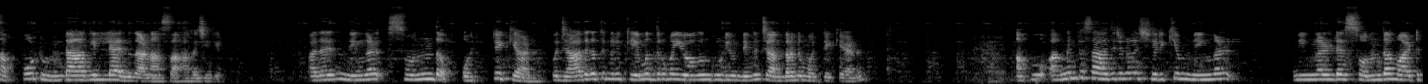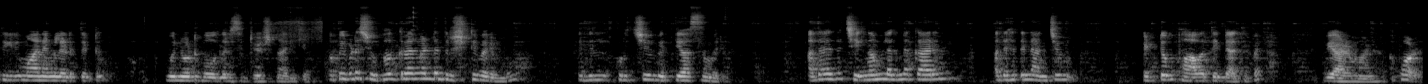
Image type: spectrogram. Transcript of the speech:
സപ്പോർട്ട് ഉണ്ടാകില്ല എന്നതാണ് ആ സാഹചര്യം. അതായത് നിങ്ങൾ സ്വന്തം ഒറ്റയ്ക്കാണ്. ഇപ്പൊ ജാതകത്തിന് ഒരു കേമദ്രുമ യോഗം കൂടി ഉണ്ടെങ്കിൽ ചന്ദ്രനും ഒറ്റയ്ക്കാണ്. അപ്പോൾ അങ്ങനത്തെ സാഹചര്യങ്ങളിൽ ശരിക്കും നിങ്ങൾ നിങ്ങളുടെ സ്വന്തമായിട്ട് തീരുമാനങ്ങൾ എടുത്തിട്ട് മുന്നോട്ട് പോകുന്ന ഒരു സിറ്റുവേഷൻ ആയിരിക്കും. അപ്പോൾ ഇവിടെ ശുഭഗ്രഹങ്ങളുടെ ദൃഷ്ടി വരുമ്പോൾ ഇതിൽ കുറച്ച് വ്യത്യാസം വരും. അതായത് ചിങ്ങം ലഗ്നക്കാരൻ അദ്ദേഹത്തിന്റെ അഞ്ചും എട്ടും ഭാവത്തിന്റെ അധിപൻ വ്യാഴമാണ്. അപ്പോൾ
